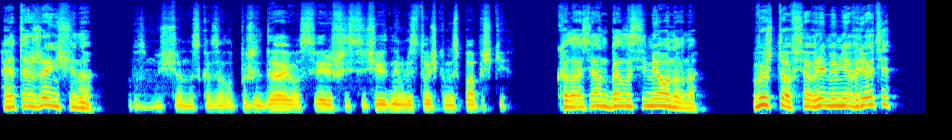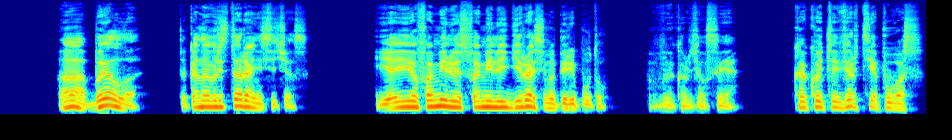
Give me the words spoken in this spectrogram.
«Это женщина», — возмущенно сказала Пожидаева, сверившись с очередным листочком из папочки. «Колозян Белла Семеновна. Вы что, все время мне врете?» «А, Белла. Так она в ресторане сейчас. Я ее фамилию с фамилией Герасима перепутал», — выкрутился я. «Какой-то вертеп у вас»,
